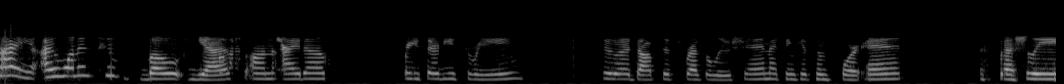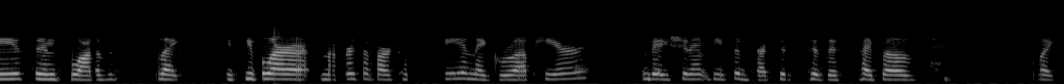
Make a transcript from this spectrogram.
Hi, I wanted to vote yes on item 333 to adopt this resolution. I think it's important, especially since a lot of like these people are members of our community and they grew up here. They shouldn't be subjected to this type of like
